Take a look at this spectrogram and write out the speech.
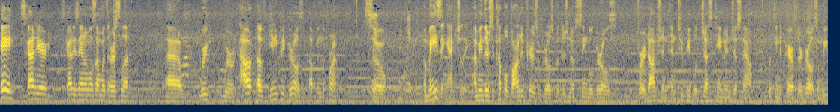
Hey, Scott here. Scotty's Animals. I'm with Ursula. Uh, we're we're out of guinea pig girls up in the front. So Completely. amazing, actually. I mean, there's a couple bonded pairs of girls, but there's no single girls for adoption. And two people just came in just now looking to pair up their girls, and we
